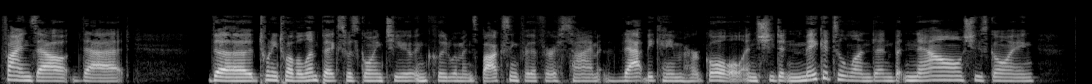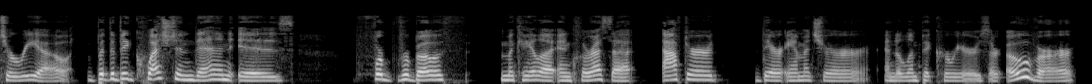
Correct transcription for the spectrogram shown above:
finds out that the 2012 Olympics was going to include women's boxing for the first time, that became her goal. And she didn't make it to London, but now she's going to Rio. But the big question then is for, for both Mikaela and Claressa, after their amateur and Olympic careers are over,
